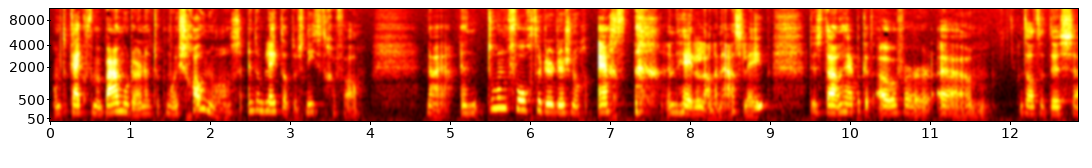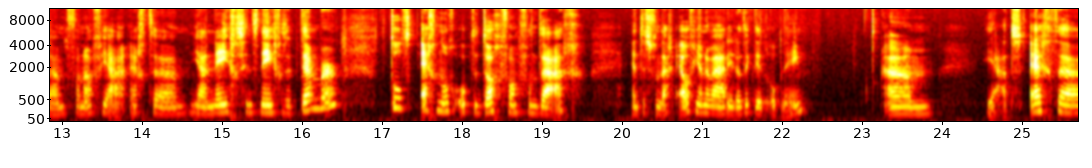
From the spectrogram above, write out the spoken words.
Om te kijken of mijn baarmoeder natuurlijk mooi schoon was. En toen bleek dat dus niet het geval. Nou ja, en toen volgde er dus nog echt een hele lange nasleep. Dus dan heb ik het over ehm, dat het dus ehm, vanaf ja, echt ehm, ja, 9, sinds 9 september tot echt nog op de dag van vandaag. En het is vandaag 11 januari dat ik dit opneem. Ja, het is echt eh,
